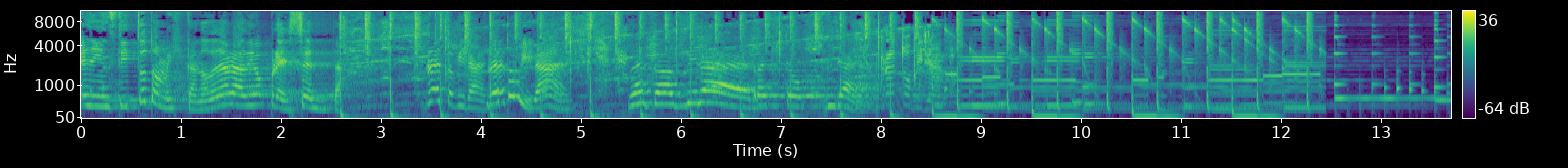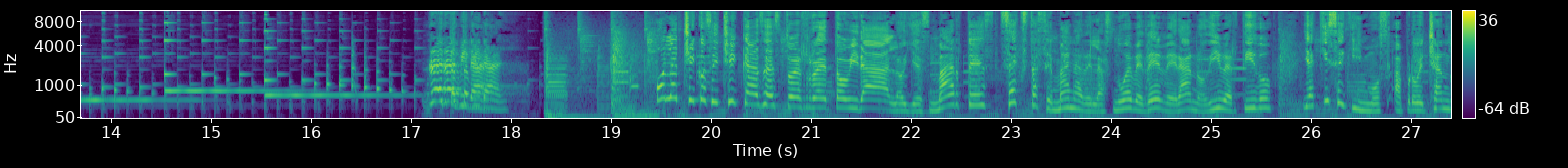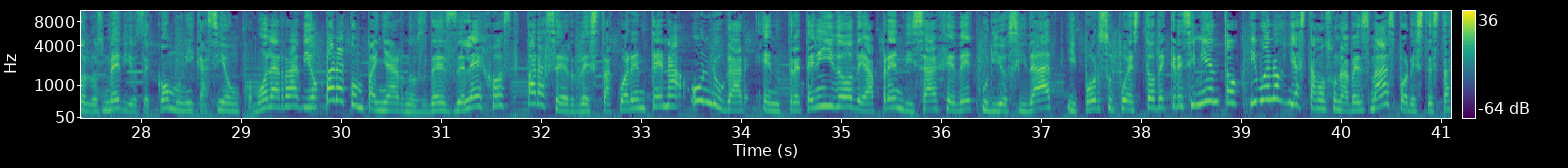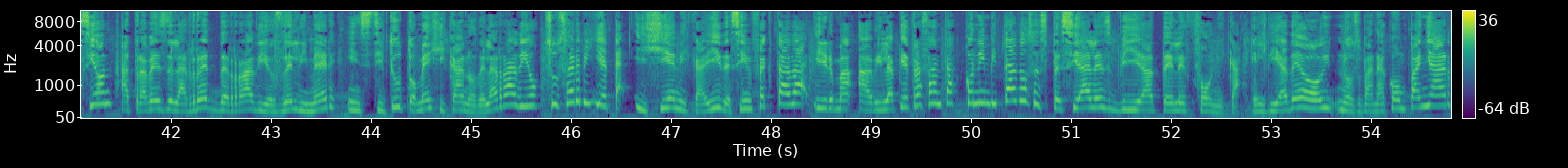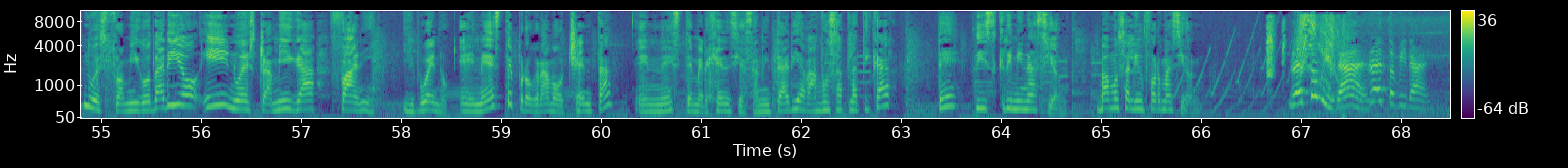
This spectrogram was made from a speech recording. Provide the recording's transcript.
El Instituto Mexicano de la Radio presenta Reto Viral. Reto Viral. Reto Viral. Reto Viral. Reto Viral. Reto Viral. Hola chicos y chicas, esto es Reto Viral. Hoy es martes, sexta semana de las 9 de verano divertido y aquí seguimos aprovechando los medios de comunicación como la radio para acompañarnos desde lejos para hacer de esta cuarentena un lugar entretenido, de aprendizaje, de curiosidad y por supuesto de crecimiento. Y bueno, ya estamos una vez más por esta estación a través de la red de radios del IMER, Instituto Mexicano de la Radio, su servilleta higiénica y desinfectada, Irma Ávila Pietrasanta, con invitados especiales vía telefónica. El día de hoy nos van a acompañar nuestro amigo Darío y nuestra amiga Fanny. Y bueno, en este programa 80, en esta emergencia sanitaria, vamos a platicar de discriminación. Vamos a la información. Reto Viral. Reto Viral.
